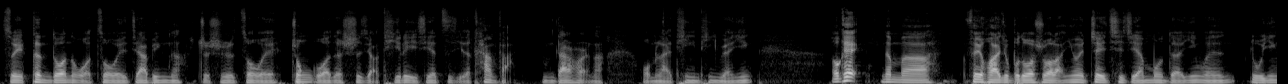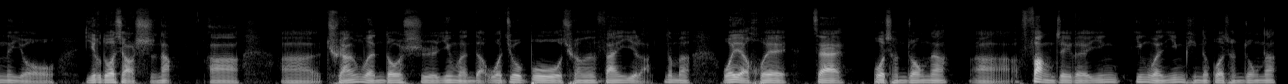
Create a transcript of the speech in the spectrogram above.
所以更多呢，我作为嘉宾呢，只是作为中国的视角提了一些自己的看法。那么待会儿呢，我们来听一听原因。OK，那么废话就不多说了，因为这期节目的英文录音呢有一个多小时呢，啊啊，全文都是英文的，我就不全文翻译了。那么我也会在过程中呢。啊，放这个英英文音频的过程中呢，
